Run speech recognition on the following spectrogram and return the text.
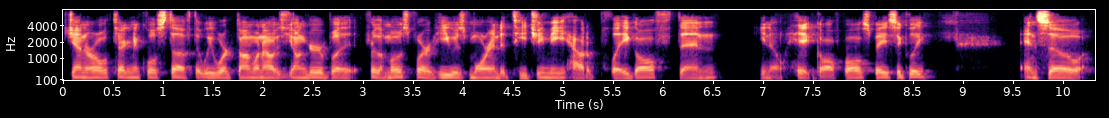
general technical stuff that we worked on when I was younger. But for the most part, he was more into teaching me how to play golf than you know hit golf balls basically. And so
